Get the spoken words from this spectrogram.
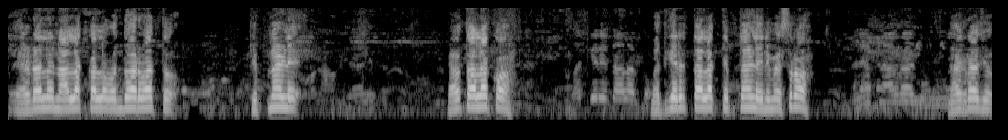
ಎರಡಲ್ಲ ನಾಲ್ಕಲ್ಲ ಒಂದು ಅರವತ್ತು. ತಿಪ್ಪನಹಳ್ಳಿ ಯಾವ ತಾಲೂಕು? ಮಧುಗಿರಿ ತಾಲೂಕು ತಿಪ್ಪನಹಳ್ಳಿ ನಿಮ್ಮ ಹೆಸರು? ನಾಗರಾಜು.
